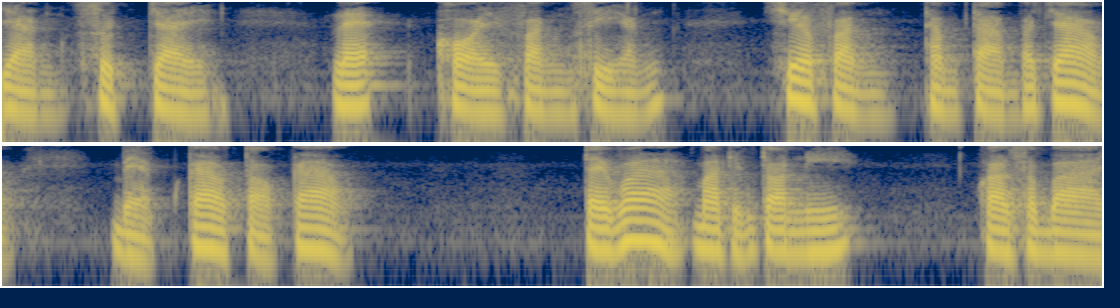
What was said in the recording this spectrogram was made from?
อย่างสุดใจ และคอยฟังเสียง เชื่อฟังทำตามพระเจ้าแบบก้าวต่อก้าวแต่ว่ามาถึงตอนนี้ ความสบาย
